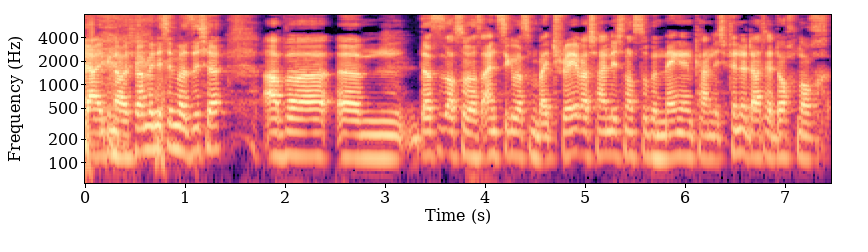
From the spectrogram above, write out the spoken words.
ja, genau, ich war mir nicht immer sicher, aber ähm, das ist auch so das Einzige, was man bei Trey wahrscheinlich noch noch so bemängeln kann. Ich finde, da hat er doch noch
